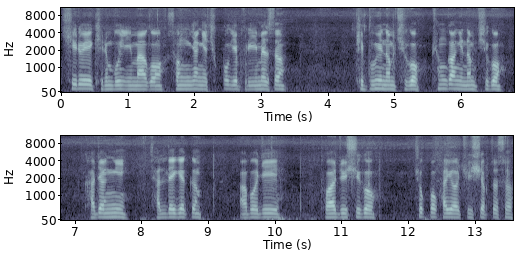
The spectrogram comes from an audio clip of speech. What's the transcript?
치료의 기름 부임 임하고 성령의 축복의 불이 임해서 기쁨이 넘치고 평강이 넘치고 가정이 잘 되게끔 아버지 도와주시고 축복하여 주시옵소서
